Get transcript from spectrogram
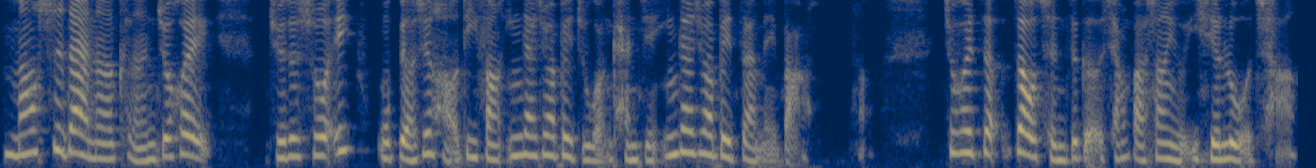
猫世代呢，可能就会觉得说，诶，我表现好的地方应该就要被主管看见，应该就要被赞美吧？就会造造成这个想法上有一些落差。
